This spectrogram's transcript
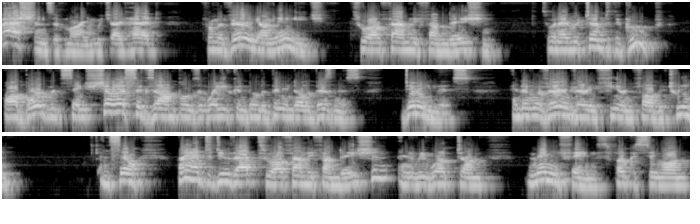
passions of mine, which I'd had from a very young age through our family foundation. So when I returned to the group, our board would say, Show us examples of where you can build a billion dollar business doing this and there were very, very few and far between. And so I had to do that through our family foundation, and we worked on many things, focusing on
